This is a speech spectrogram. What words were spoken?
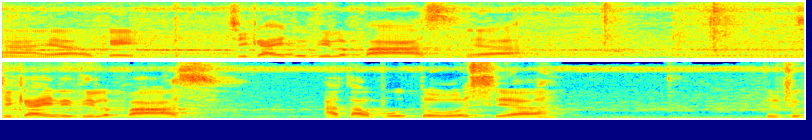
Nah ya oke. Okay. jika itu dilepas ya. Jika ini dilepas atau putus ya 7,5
